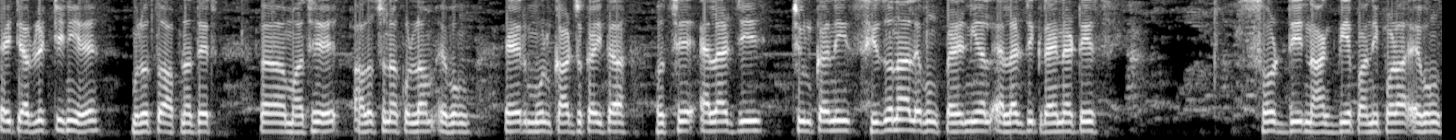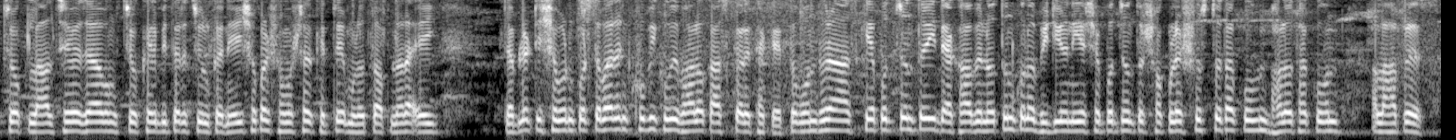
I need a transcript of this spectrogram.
এই ট্যাবলেটটি নিয়ে মূলত আপনাদের মাঝে আলোচনা করলাম এবং এর মূল কার্যকারিতা হচ্ছে অ্যালার্জি, চুলকানি, সিজনাল এবং প্যারিনিয়াল অ্যালার্জিক রাইনাইটিস, সর্দি, নাক দিয়ে পানি পড়া এবং চোখ লালচে হয়ে যাওয়া এবং চোখের ভিতরে চুলকানি। এই সকল সমস্যার ক্ষেত্রে মূলত আপনারা এই ট্যাবলেটটি সেবন করতে পারেন। খুবই খুবই ভালো কাজ করে থাকে। তো বন্ধুরা, আজকে পর্যন্তই। দেখা হবে নতুন কোনো ভিডিও নিয়ে। সে পর্যন্ত সকলের সুস্থ থাকুন, ভালো থাকুন। আল্লাহ হাফেজ।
